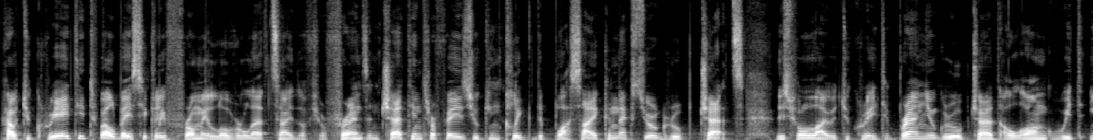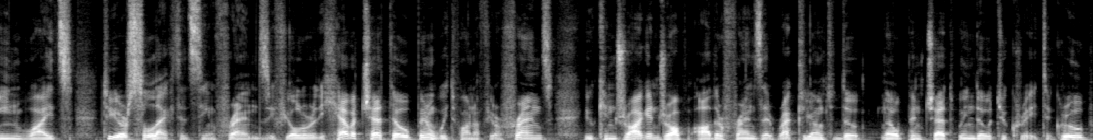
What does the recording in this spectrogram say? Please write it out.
how to create it? Well, basically from a lower left side of your friends and chat interface, you can click the plus icon next to your group chats. This will allow you to create a brand new group chat along with invites to your selected Steam friends. If you already have a chat open with one of your friends, you can drag and drop other friends directly onto the open chat window to create a group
